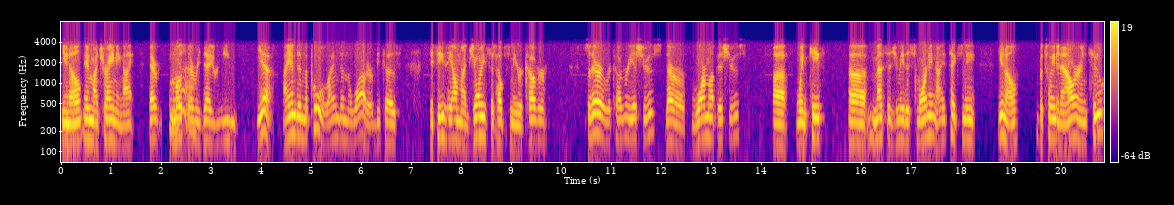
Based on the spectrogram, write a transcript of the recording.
You know, in my training I Every, yeah. Most every day, I end, yeah, I end in the pool. I end in the water because it's easy on my joints. It helps me recover. So there are recovery issues. There are warm up issues. Uh, when Keith uh, messaged me this morning, I, it takes me, you know, between an hour and two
